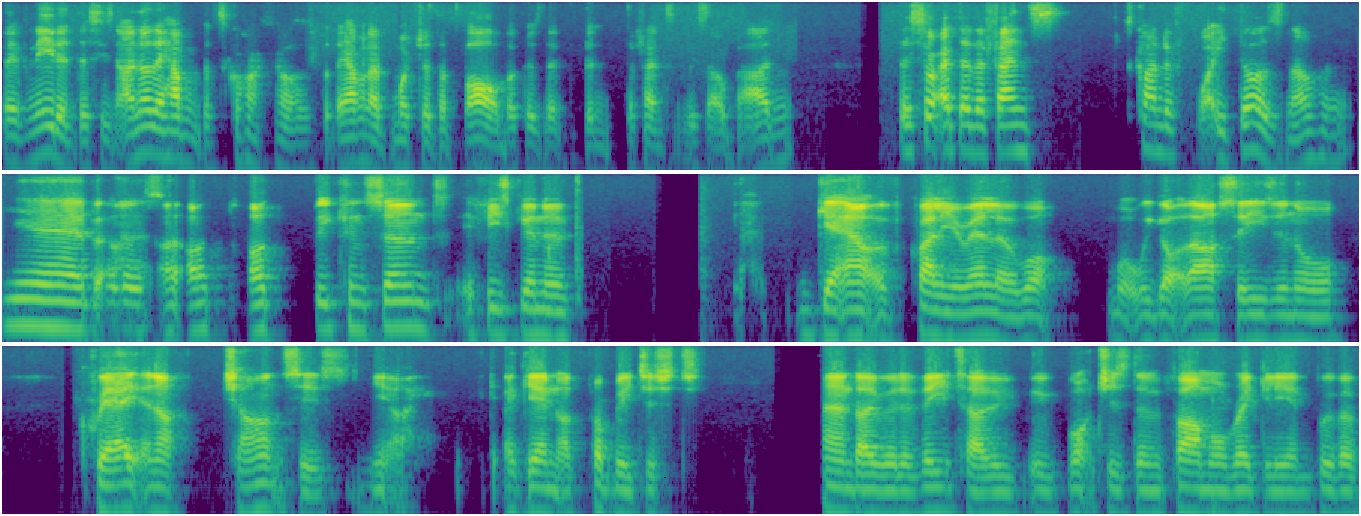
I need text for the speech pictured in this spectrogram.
they've needed this season? I know they haven't been scoring goals, but they haven't had much of the ball because they've been defensively so bad And they sort out their defense. It's kind of what he does, no? Yeah, but I, I'd, I'd be concerned if he's gonna get out of Quagliarella what what we got last season or create enough chances. You know, again, I'd probably just hand over to Vito, who, who, watches them far more regularly and with a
